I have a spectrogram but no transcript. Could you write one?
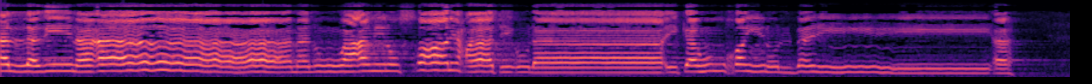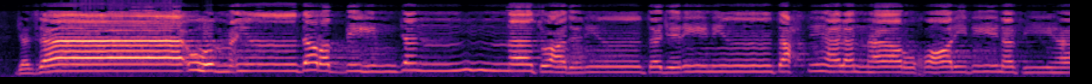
الذين آمنوا وعملوا الصالحات أولئك هم خير البريئة جزاؤهم عند ربهم جنات عدن تجري من تحتها الانهار خالدين فيها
